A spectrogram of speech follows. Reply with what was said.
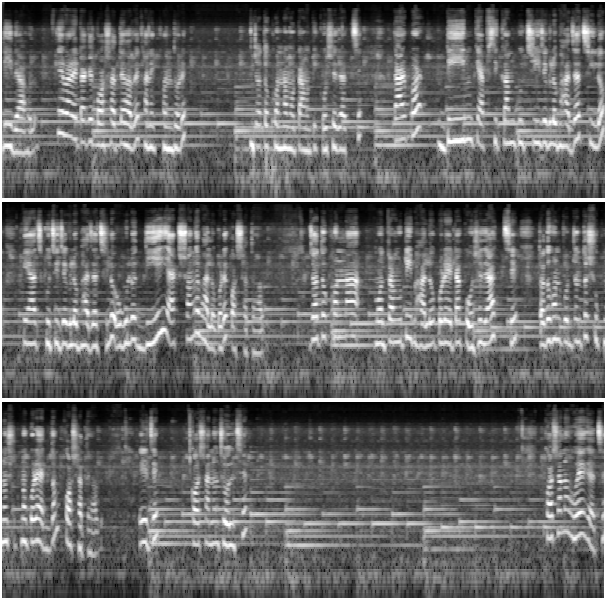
দিয়ে দেওয়া হলো। এবার এটাকে কষাতে হবে খানিকক্ষণ ধরে। যতক্ষণ না মোটামুটি কষে যাচ্ছে। তারপর ডিম, ক্যাপসিকাম, কুচি যেগুলো ভাজা ছিল, পেঁয়াজ কুচি যেগুলো ভাজা ছিল, ওগুলো দিয়েই একসঙ্গে ভালো করে কষাতে হবে। যতক্ষণ না মোটামুটি ভালো করে এটা কষে যাচ্ছে, ততক্ষণ পর্যন্ত শুকনো শুকনো করে একদম কষাতে হবে। এই যে কষানো চলছে। কষানো হয়ে গেছে।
